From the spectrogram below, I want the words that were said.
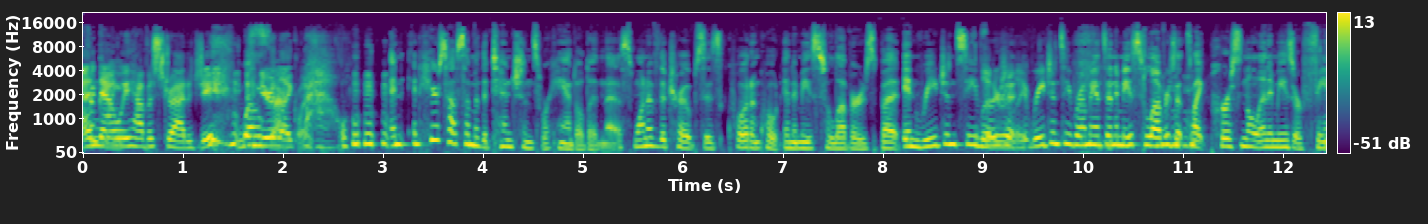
and now we have a strategy. and you're exactly. like, wow. and and here's how some of the tensions were handled in this. One of the tropes is quote unquote enemies to lovers, but in Regency Literally. version, Regency romance enemies to lovers, it's like personal enemies or family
